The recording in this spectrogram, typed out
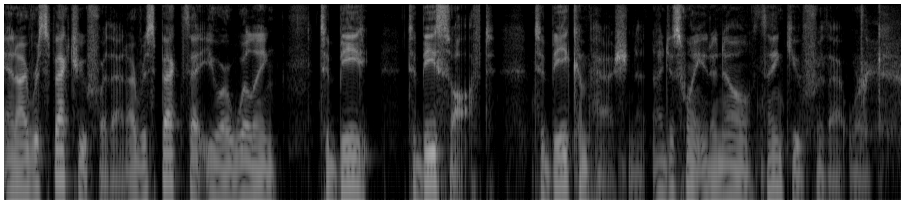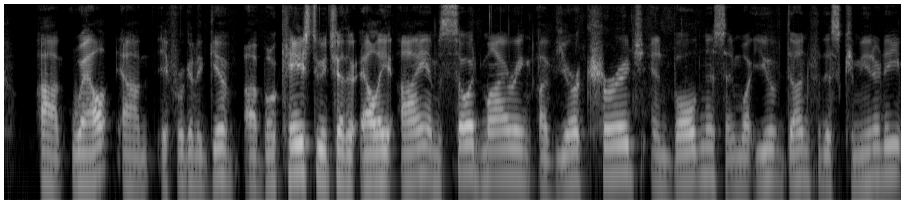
And I respect you for that. I respect that you are willing to be to be soft, to be compassionate. I just want you to know thank you for that work. Uh, well, um, if we're going to give uh, bouquets to each other, Ellie, I am so admiring of your courage and boldness and what you have done for this community.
